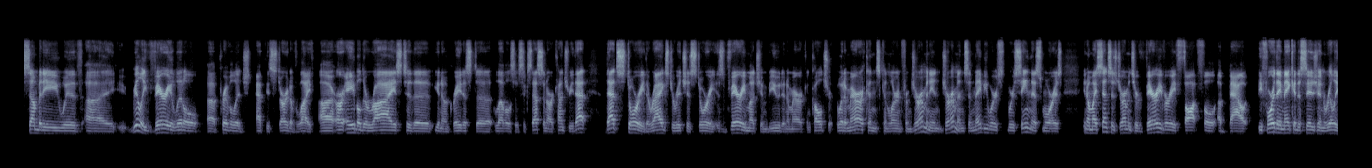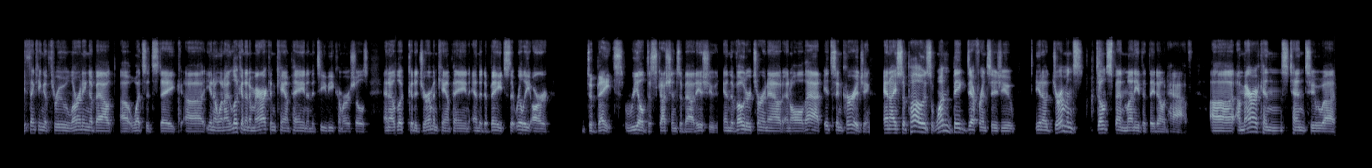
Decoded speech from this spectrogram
somebody with uh, really very little uh, privilege at the start of life uh, are able to rise to the you know greatest uh, levels of success in our country that that story, the rags to riches story, is very much imbued in American culture. What Americans can learn from Germany and Germans, and maybe we're we're seeing this more, is you know my sense is Germans are very very thoughtful about before they make a decision, really thinking it through, learning about uh, what's at stake. Uh, you know, when I look at an American campaign and the TV commercials, and I look at a German campaign and the debates that really are debates, real discussions about issues, and the voter turnout and all that, it's encouraging. And I suppose one big difference is you, you know, Germans don't spend money that they don't have. Uh, Americans tend to, uh,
